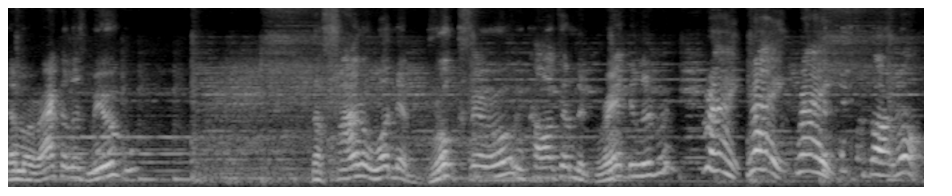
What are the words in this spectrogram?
The miraculous miracle. The final one that broke Pharaoh and caused him to grant deliverance. Right, right, right. God wrong.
